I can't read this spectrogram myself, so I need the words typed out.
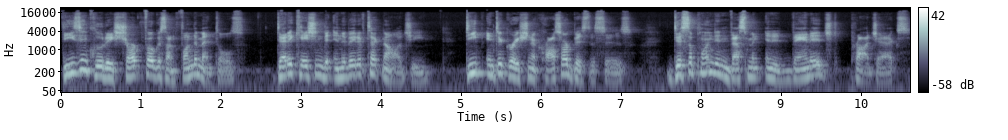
These include a sharp focus on fundamentals, dedication to innovative technology, deep integration across our businesses, disciplined investment in advantaged projects,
